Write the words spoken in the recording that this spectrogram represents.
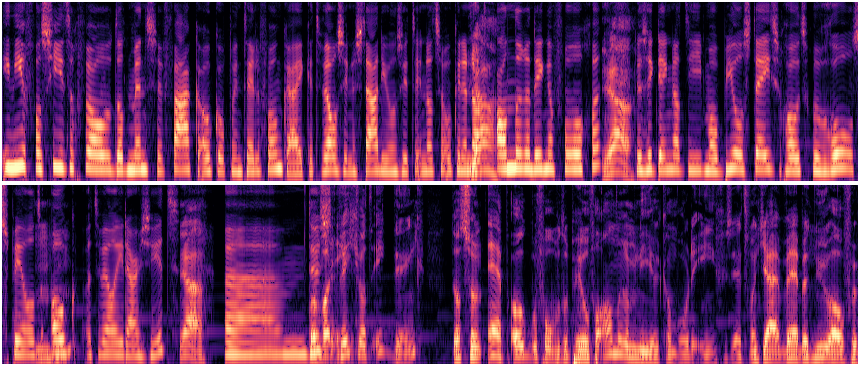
in ieder geval zie je toch wel dat mensen vaak ook op hun telefoon kijken. Terwijl ze in een stadion zitten. En dat ze ook inderdaad Ja. andere dingen volgen. Ja, Dus ik denk dat die mobiel steeds een grotere rol speelt. Mhm. Ook terwijl je daar zit. ja. Ehm, dus wat- weet je wat ik denk? Dat zo'n app ook bijvoorbeeld op heel veel andere manieren kan worden ingezet. Want ja, we hebben het nu over,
